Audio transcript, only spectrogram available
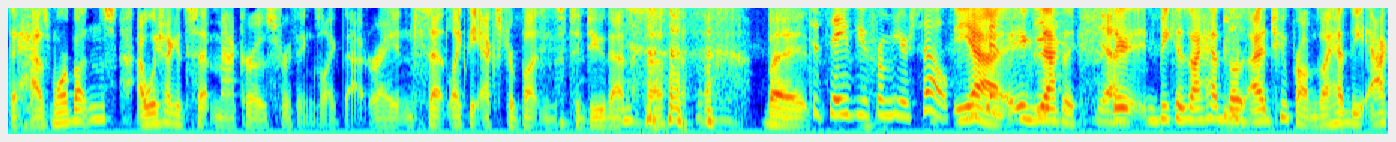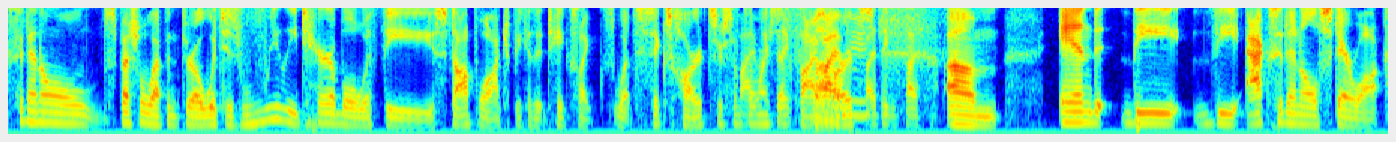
that has more buttons. I wish I could set macros for things like that, right? And set like the extra buttons to do that stuff. But to save you from yourself. yeah, because exactly. Yeah. There- because I had the I had two problems. I had the accidental special weapon throw, which is really terrible with the stopwatch because it takes like what six hearts or something Five or like that. six. Five, Five. hearts. I think it's five. Um, and the the accidental stairwalk,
